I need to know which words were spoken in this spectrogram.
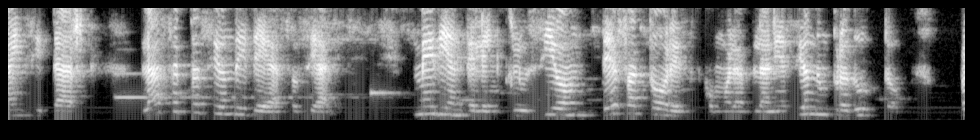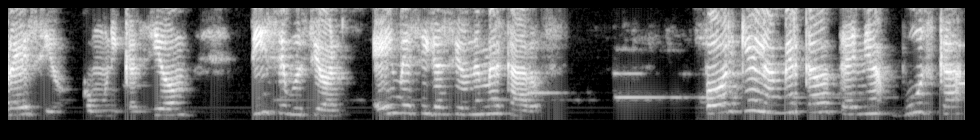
a incitar la aceptación de ideas sociales mediante la inclusión de factores como la planeación de un producto, precio, comunicación, distribución e investigación de mercados. Porque la mercadotecnia busca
